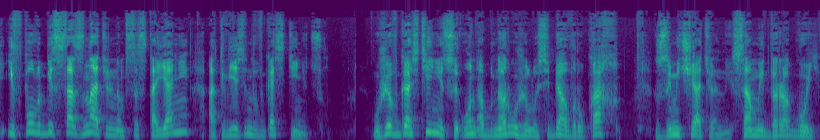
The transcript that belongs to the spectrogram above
и в полубессознательном состоянии отвезен в гостиницу. Уже в гостинице он обнаружил у себя в руках замечательный, самый дорогой,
